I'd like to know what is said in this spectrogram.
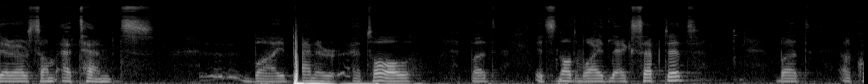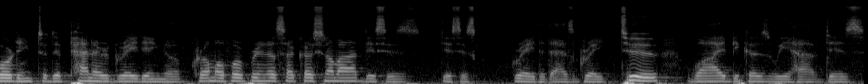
there are some attempts by Paner et al., but it's not widely accepted. But according to the Paner grading of chromophobe carcinoma, this is this is graded as grade 2. Why? Because we have this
